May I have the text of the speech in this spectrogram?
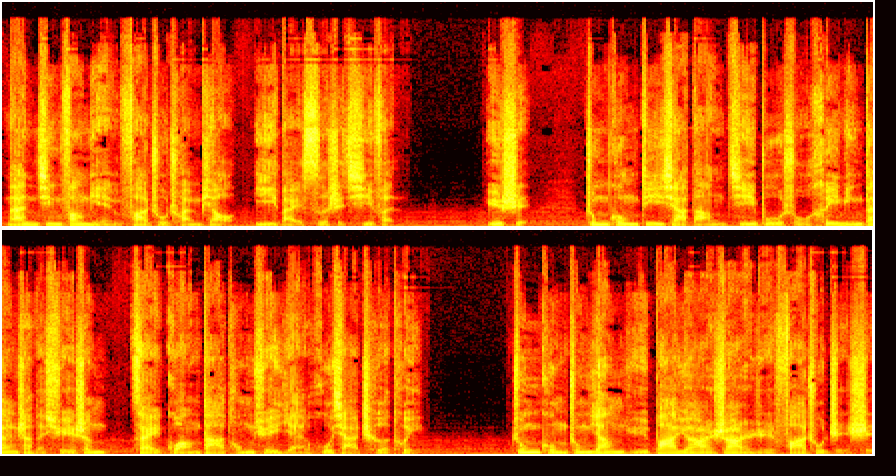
南京方面发出传票一百四十七份。于是，中共地下党及部署黑名单上的学生在广大同学掩护下撤退。中共中央于八月二十二日发出指示，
